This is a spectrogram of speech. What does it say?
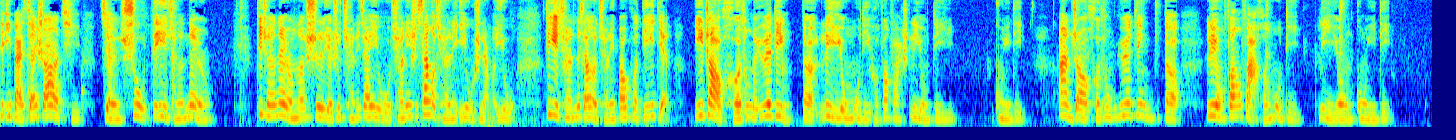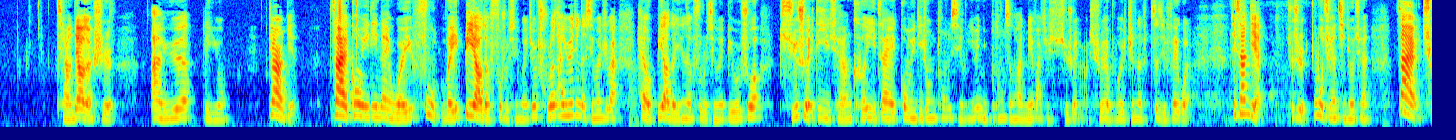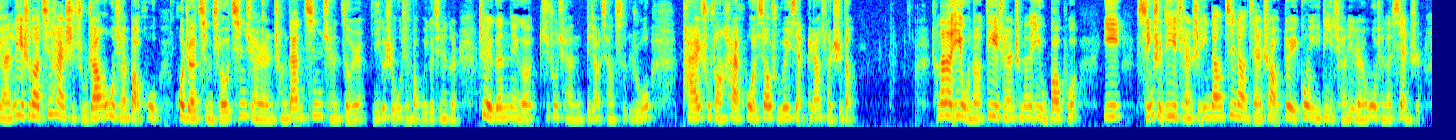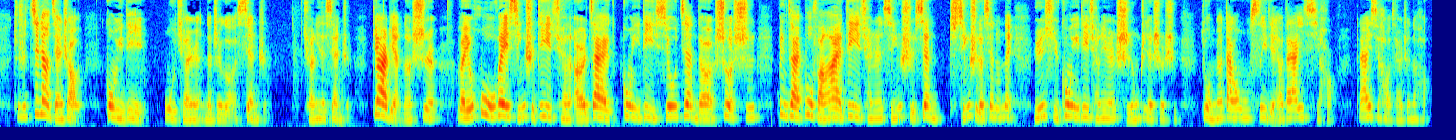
第一百三十二题，简述地役权的内容。地役权的内容呢是也是权利加义务，权利是三个权利，义务是两个义务。地役权人的享有权利包括第一点，依照合同的约定的利用目的和方法是利用地公益地，按照合同约定的利用方法和目的利用公益地。强调的是按约利用。第二点。在公益地内为附为必要的附属行为，就除了他约定的行为之外，还有必要的一定的附属行为。比如说取水地役权可以在公益地中通行，因为你不通行的话，你没法去取水嘛，水也不会真的自己飞过来。第三点就是物权请求权，在权利受到侵害时，主张物权保护或者请求侵权人承担侵权责任。一个是物权保护，一个侵权责任，这也跟那个居住权比较相似，如排除妨害或消除危险、赔偿损失等。承担的义务呢？地役权人承担的义务包括：一、行使地役权时，应当尽量减少对共益地权利人物权的限制，就是尽量减少共益地物权人的这个限制，权利的限制。第二点呢，是维护为行使地役权而在共益地修建的设施，并在不妨碍地役权人行使限行使的限度内，允许共益地权利人使用这些设施。就我们要大公无私一点，要大家一起好，大家一起好才是真的好。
